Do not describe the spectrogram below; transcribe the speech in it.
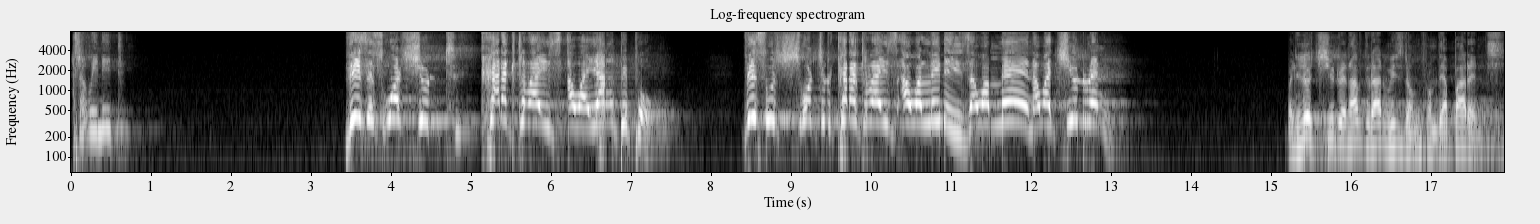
That's what we need. This is what should characterize our young people. This is what should characterize our ladies, our men, our children. But you know, children have to learn wisdom from their parents.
